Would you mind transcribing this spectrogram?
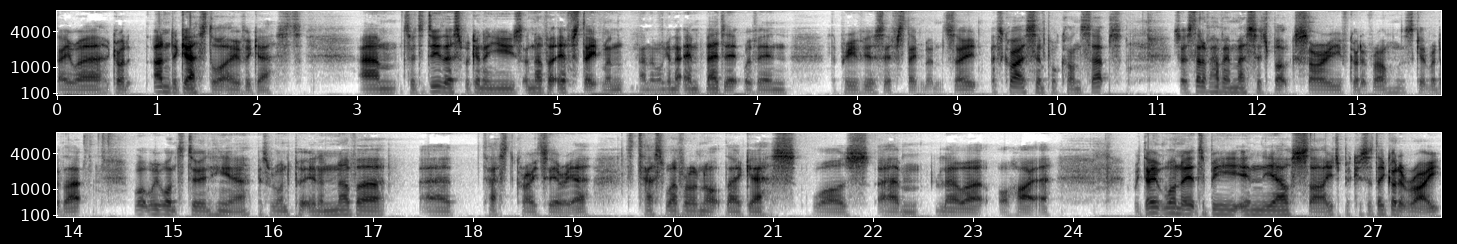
they were got underguessed or overguessed. Um, so to do this, we're going to use another if statement, and then we're going to embed it within the previous if statement. So it's quite a simple concept. So instead of having message box, sorry, you've got it wrong, let's get rid of that. What we want to do in here is we want to put in another uh, test criteria to test whether or not their guess was um, lower or higher. We don't want it to be in the else side because if they got it right,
